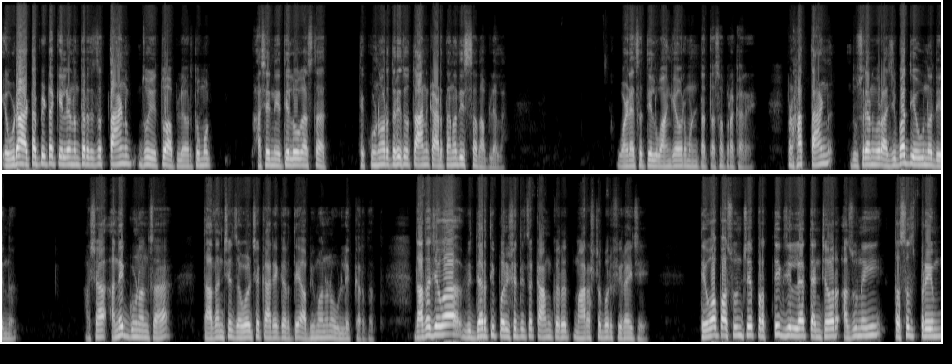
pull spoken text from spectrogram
एवढा आटापिटा केल्यानंतर त्याचा ताण जो येतो आपल्यावर तो मग असे नेते लोक असतात ते कुणावर तरी तो ताण काढताना दिसतात आपल्याला. वड्याचं तेल वांग्यावर म्हणतात तसा प्रकार आहे. पण हा ताण दुसऱ्यांवर अजिबात येऊ न देणं अशा अनेक गुणांचा दादांचे जवळचे कार्यकर्ते अभिमानानं उल्लेख करतात. दादा जेव्हा विद्यार्थी परिषदेचं काम करत महाराष्ट्रभर फिरायचे तेव्हापासूनचे प्रत्येक जिल्ह्यात त्यांच्यावर अजूनही तसंच प्रेम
